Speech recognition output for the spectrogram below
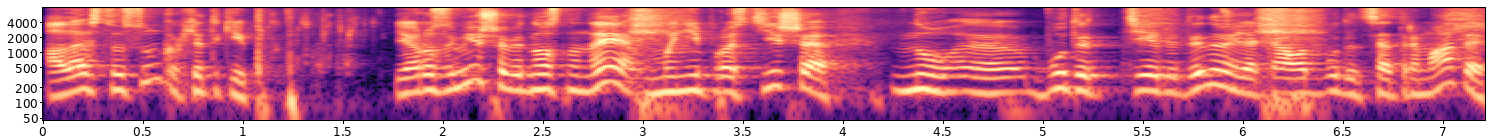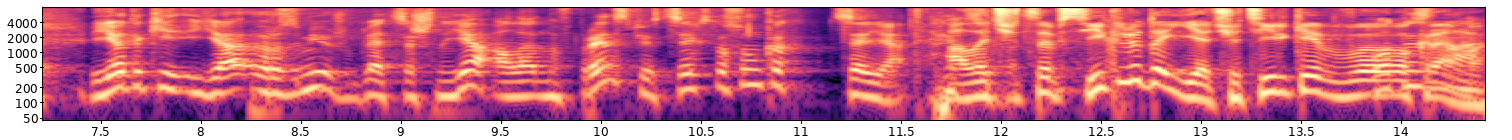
Але в стосунках я такий. Я розумію, що відносно неї мені простіше ну, е, бути тією людиною, яка от буде це тримати. І я такий, я розумію, що блядь, це ж не я, але ну в принципі в цих стосунках це я. Але чи це всіх людей є, чи тільки в От не знаю,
